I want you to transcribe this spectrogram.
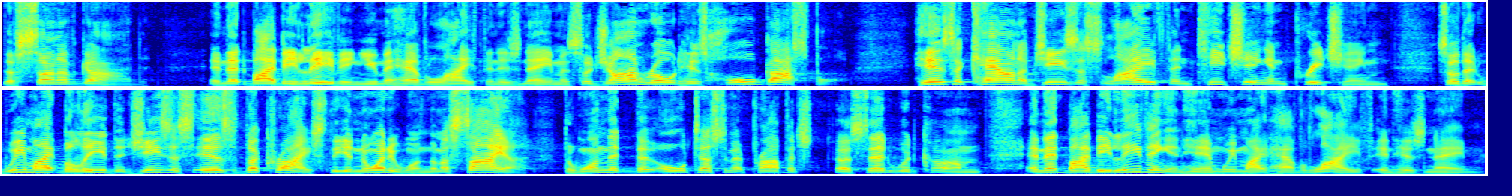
the Son of God, and that by believing you may have life in his name. And so John wrote his whole gospel, his account of Jesus' life and teaching and preaching, so that we might believe that Jesus is the Christ, the anointed one, the Messiah, the one that the Old Testament prophets uh, said would come, and that by believing in him we might have life in his name.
